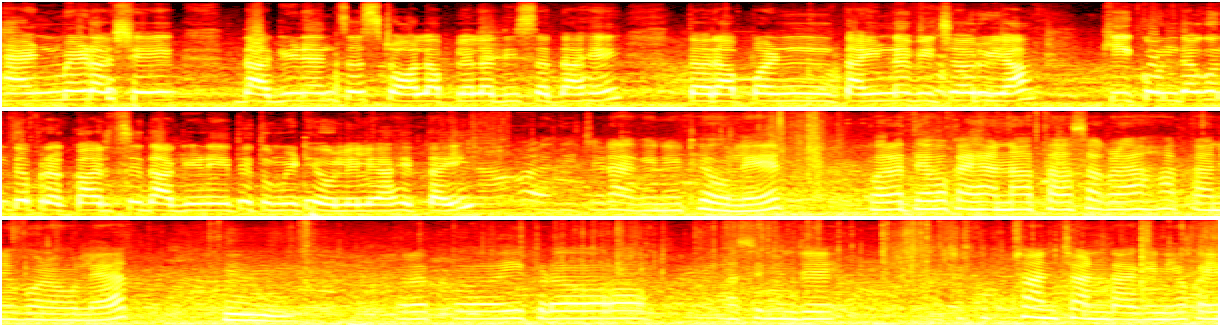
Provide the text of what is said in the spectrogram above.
हँडमेड असे दागिन्यांचं स्टॉल आपल्याला दिसत आहे. तर आपण ताईंना विचारूया की कोणत्या कोणत्या प्रकारचे दागिने इथे तुम्ही ठेवलेले आहेत ताई? हळदीचे दागिने ठेवलेत. परत ते बघा ह्या नाथा सगळ्या हाताने बनवल्यात. परत इकडं असे म्हणजे छान छान दागिने काही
